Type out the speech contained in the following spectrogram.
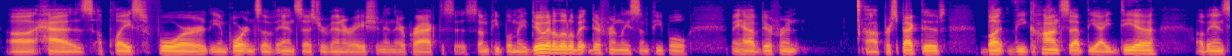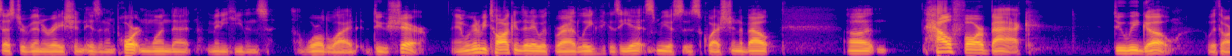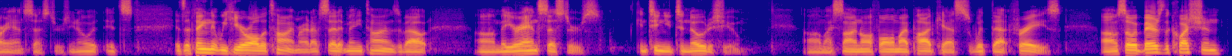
uh, has a place for the importance of ancestor veneration in their practices. Some people may do it a little bit differently. Some people may have different uh, perspectives, but the concept, the idea of ancestor veneration is an important one that many heathens worldwide do share. And we're going to be talking today with Bradly because he asked me this question about uh, how far back do we go with our ancestors? You know, it, it's it's a thing that we hear all the time, right? I've said it many times about uh, may your ancestors continue to notice you. Um, I sign off all of my podcasts with that phrase. Um, so it bears the question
